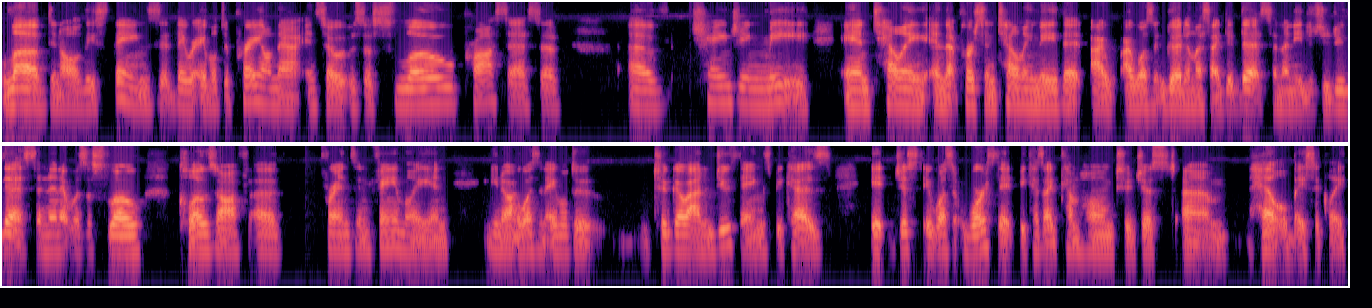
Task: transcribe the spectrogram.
loved and all these things that they were able to prey on that and so it was a slow process of of changing me and telling and that person telling me that I, I wasn't good unless I did this and I needed to do this. And then it was a slow close off of friends and family. And, you know, I wasn't able to to go out and do things because it just it wasn't worth it because I'd come home to just um, hell basically.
